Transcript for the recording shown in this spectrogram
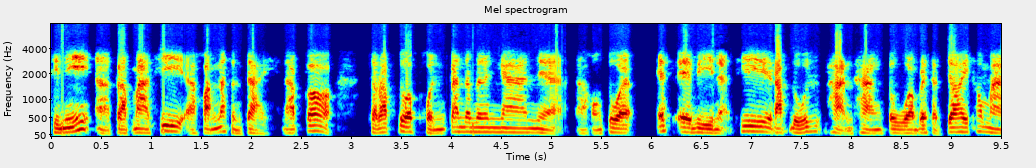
ทีนี้กลับมาที่ความน่าสนใจนะครับ ก็สำหรับตัวผลการดำเนินงานเนี่ยของตัว SAB เนี่ยที่รับรู้ผ่านทางตัวบริษัทย่อยเข้ามา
